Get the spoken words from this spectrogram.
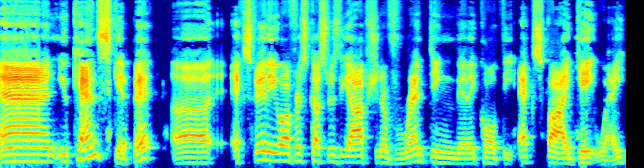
And you can skip it. Uh, Xfinity offers customers the option of renting, they call it the XFi Gateway,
